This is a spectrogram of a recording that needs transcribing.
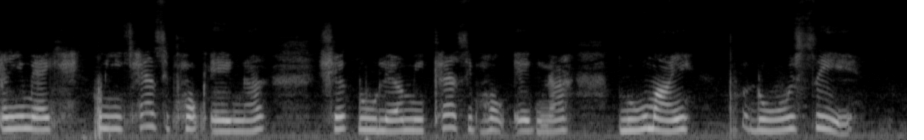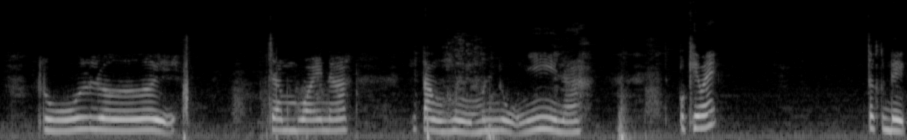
อันนี้แม้มีแค่สิบหกเองนะ เช็คดูแล้วมีแค่สิบหกเองนะ รู้ไหม รู้สิ รู้เลยจำไว้นะ ต่างหูมันอยู่นี่นะ โอเคไหม ตั้งแต่เด็ก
